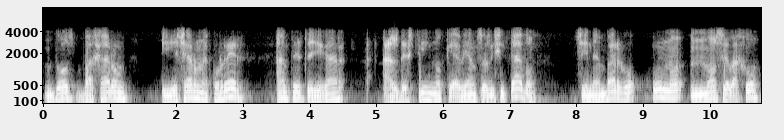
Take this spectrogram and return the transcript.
dos bajaron y echaron a correr antes de llegar al destino que habían solicitado. Sin embargo, uno no se bajó,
